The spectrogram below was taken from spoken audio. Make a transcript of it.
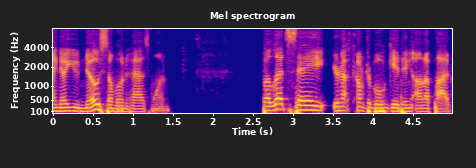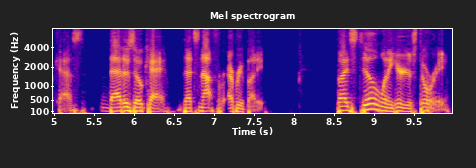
I know you know someone who has one. But let's say you're not comfortable getting on a podcast. That is okay. That's not for everybody. But I still want to hear your story.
